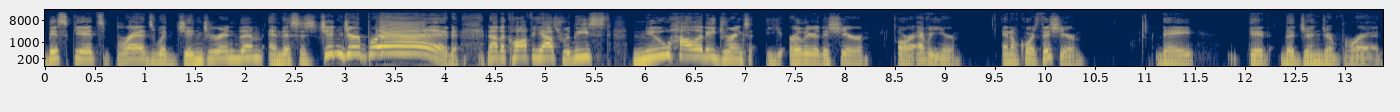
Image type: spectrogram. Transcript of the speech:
biscuits, breads with ginger in them, and this is gingerbread. Now, the coffee house released new holiday drinks earlier this year, or every year, and of course this year they did the gingerbread.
